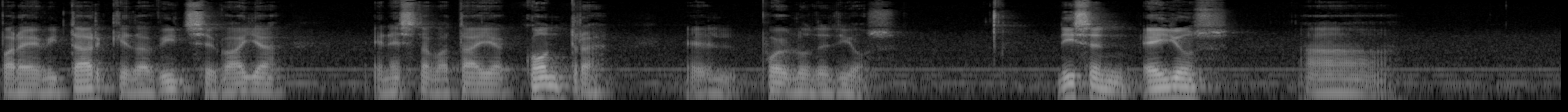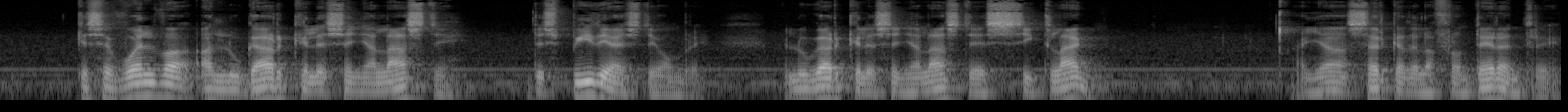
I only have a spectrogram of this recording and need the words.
para evitar que David se vaya en esta batalla contra el pueblo de Dios. Dicen ellos ah, que se vuelva al lugar que le señalaste, despide a este hombre. El lugar que le señalaste es Ciclag, allá cerca de la frontera entre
